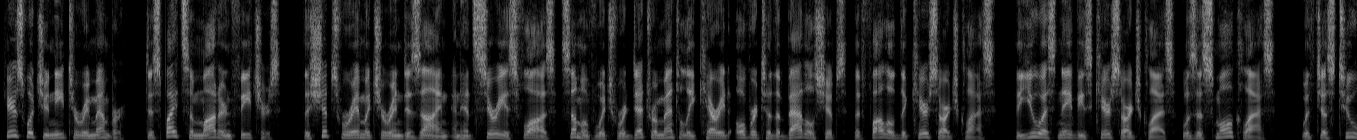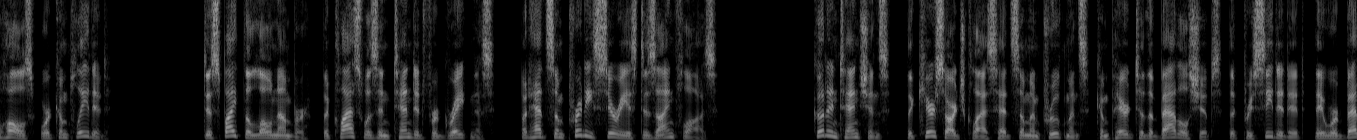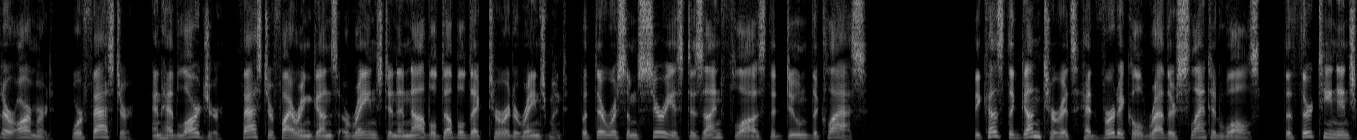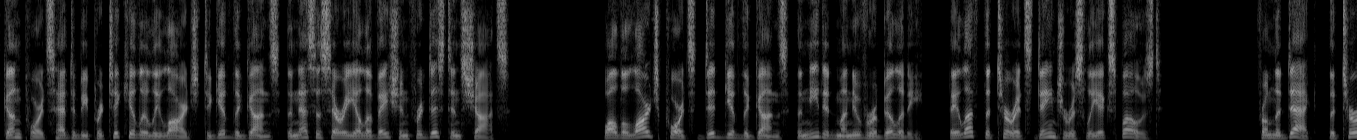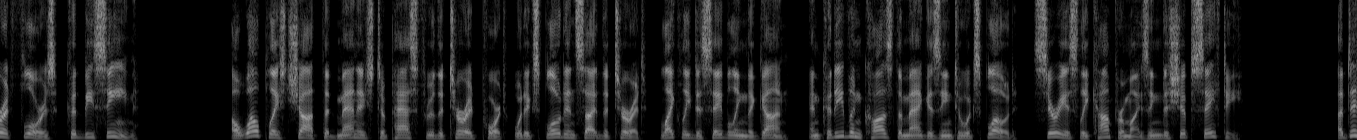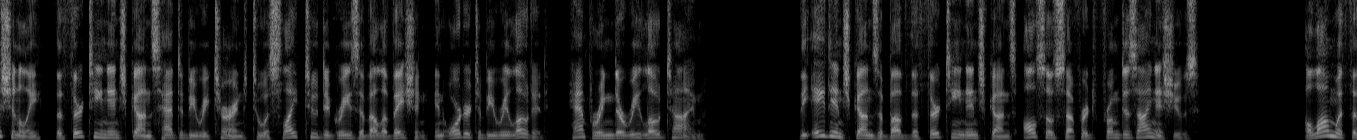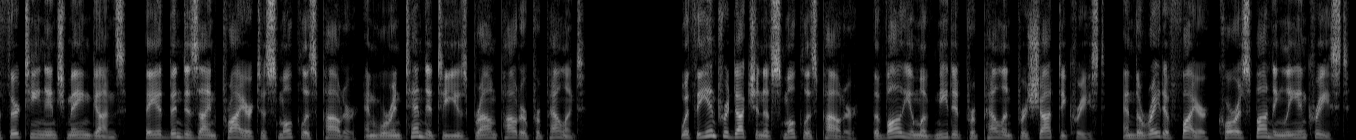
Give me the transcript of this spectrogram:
Here's what you need to remember despite some modern features, the ships were immature in design and had serious flaws, some of which were detrimentally carried over to the battleships that followed the Kearsarge class. The U.S. Navy's Kearsarge class was a small class, with just two hulls were completed. Despite the low number, the class was intended for greatness, but had some pretty serious design flaws. Good intentions, the Kearsarge class had some improvements compared to the battleships that preceded it. They were better armored, were faster, and had larger, faster firing guns arranged in a novel double deck turret arrangement, but there were some serious design flaws that doomed the class. Because the gun turrets had vertical rather slanted walls, the 13 inch gun ports had to be particularly large to give the guns the necessary elevation for distance shots. While the large ports did give the guns the needed maneuverability, they left the turrets dangerously exposed. From the deck, the turret floors could be seen. A well placed shot that managed to pass through the turret port would explode inside the turret, likely disabling the gun, and could even cause the magazine to explode, seriously compromising the ship's safety. Additionally, the 13 inch guns had to be returned to a slight 2 degrees of elevation in order to be reloaded, hampering their reload time. The 8 inch guns above the 13 inch guns also suffered from design issues. Along with the 13 inch main guns, they had been designed prior to smokeless powder and were intended to use brown powder propellant. With the introduction of smokeless powder, the volume of needed propellant per shot decreased, and the rate of fire correspondingly increased.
